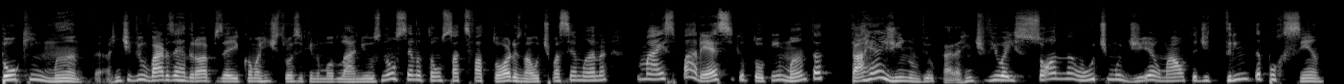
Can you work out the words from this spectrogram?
Token Manta. A gente viu vários airdrops aí, como a gente trouxe aqui no Modular News, não sendo tão satisfatórios na última semana, mas parece que o Token Manta tá reagindo, viu, cara? A gente viu aí só no último dia uma alta de 30%.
